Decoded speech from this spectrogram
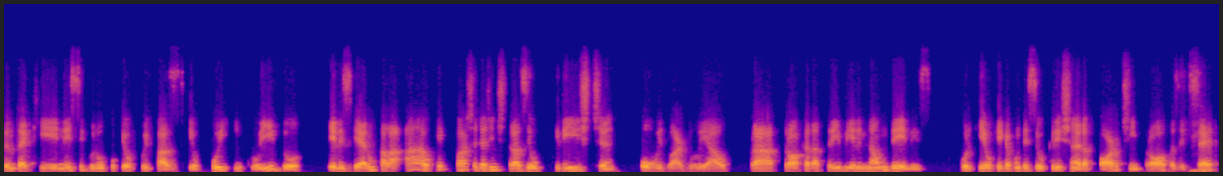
Tanto é que nesse grupo que eu fui que eu fui incluído, eles vieram falar: ah, o que, que tu acha de a gente trazer o Christian ou o Eduardo Leal para a troca da tribo e eliminar um deles? Porque o que, que aconteceu? O Christian era forte em provas, etc.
